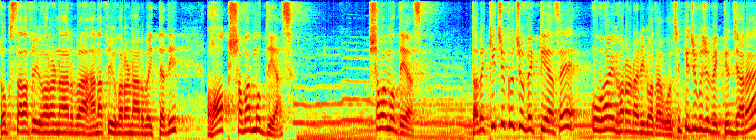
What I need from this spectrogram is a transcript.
হোক সালাফি ঘরানার বা হানাফি ঘরানার বা ইত্যাদি, হক সবার মধ্যেই আছে। সবার মধ্যেই আছে। তবে কিছু কিছু ব্যক্তি আছে, উভয় ঘরানারই কথা বলছে, কিছু কিছু ব্যক্তি যারা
